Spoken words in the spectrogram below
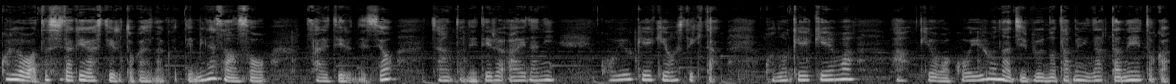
これは私だけがしているとかじゃなくて皆さんそうされているんですよ。ちゃんと寝てる間にこういう経験をしてきた。この経験はあ今日はこういうふうな自分のためになったねとか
